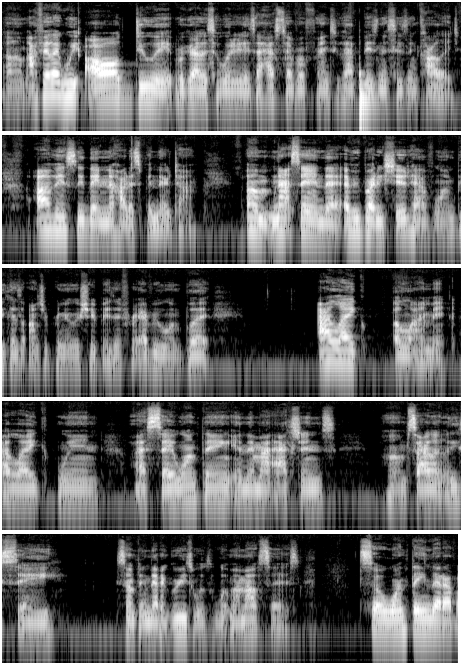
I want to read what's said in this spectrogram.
Um, I feel like we all do it regardless of what it is. I have several friends who have businesses in college. Obviously, they know how to spend their time. Um, not saying that everybody should have one because entrepreneurship isn't for everyone, but I like alignment. I like when I say one thing and then my actions um, silently say something that agrees with what my mouth says. So, one thing that I've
